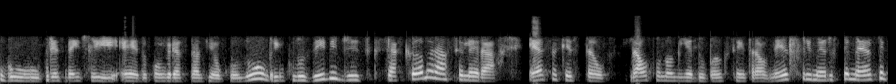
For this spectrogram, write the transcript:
o presidente é, do Congresso, Davi Alcolumbre, inclusive disse que se a Câmara acelerar essa questão da autonomia do Banco Central nesse primeiro semestre,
